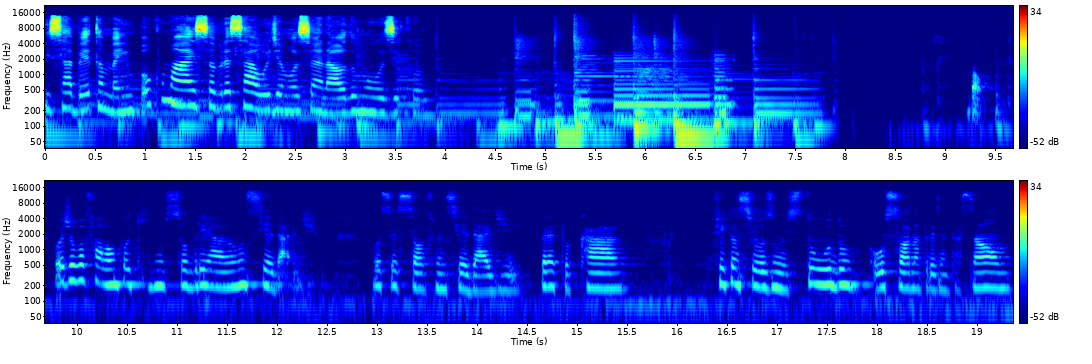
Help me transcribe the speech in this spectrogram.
e saber também um pouco mais sobre a saúde emocional do músico. Hoje eu vou falar um pouquinho sobre a ansiedade. Você sofre ansiedade para tocar, fica ansioso no estudo ou só na apresentação,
